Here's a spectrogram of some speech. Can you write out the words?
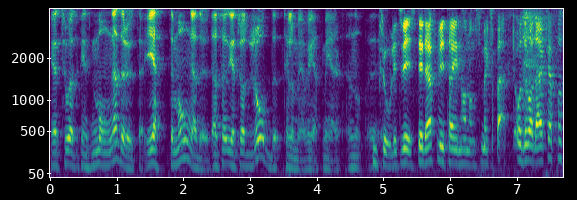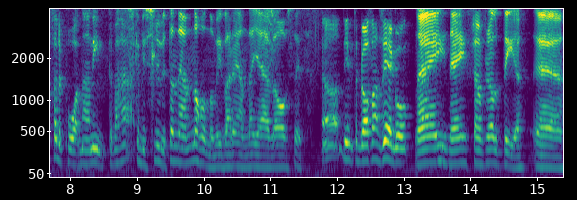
Jag tror att det finns många där ute. Jättemånga där ute. Alltså, jag tror att Rod till och med vet mer. Än, Troligtvis. Det är därför vi tar in honom som expert. Och det var därför jag passade på när han inte var här. Ska vi sluta nämna honom i varenda jävla avsnitt? Ja, det är inte bra för hans ego. Nej, nej, framförallt det. Eh,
